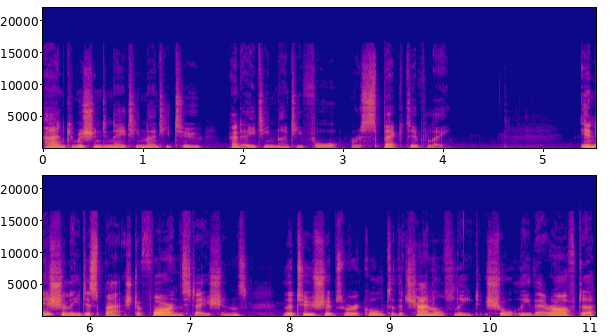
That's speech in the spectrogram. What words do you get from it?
and commissioned in 1892 and 1894, respectively. Initially dispatched to foreign stations, the two ships were recalled to the Channel Fleet shortly thereafter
